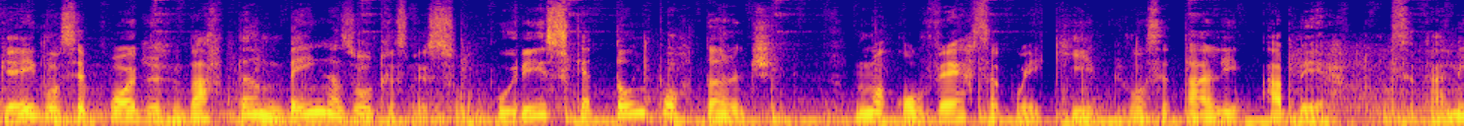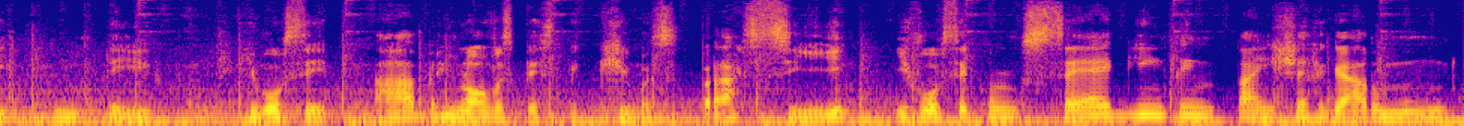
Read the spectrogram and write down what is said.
Que aí você pode ajudar também as outras pessoas. Por isso que é tão importante numa conversa com a equipe, você está ali aberto, você está ali inteiro. Que você abre novas perspectivas para si e você consegue tentar enxergar o mundo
